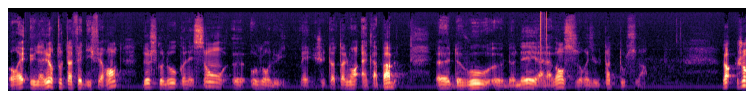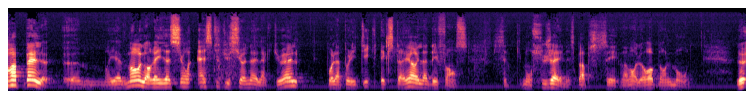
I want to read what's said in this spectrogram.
aurait une allure tout à fait différente de ce que nous connaissons euh, aujourd'hui. Mais je suis totalement incapable euh, de vous euh, donner à l'avance le résultat de tout cela. Alors, je rappelle brièvement l'organisation institutionnelle actuelle pour la politique extérieure et la défense. C'est mon sujet, n'est-ce pas? C'est vraiment l'Europe dans le monde. Le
